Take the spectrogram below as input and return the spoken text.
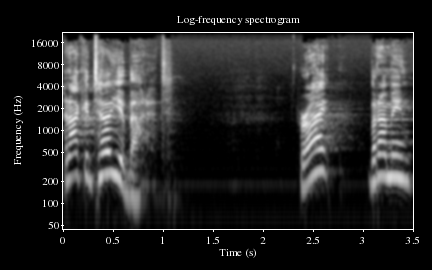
and I could tell you about it. Right? But I mean,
